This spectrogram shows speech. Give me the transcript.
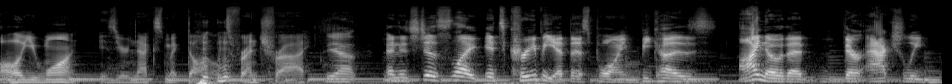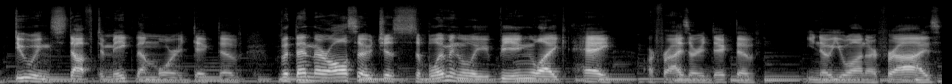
All you want is your next McDonald's french fry. yeah, And it's just like, it's creepy at this point because I know that they're actually doing stuff to make them more addictive, but then they're also just subliminally being like, hey, our fries are addictive. You know you want our fries.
